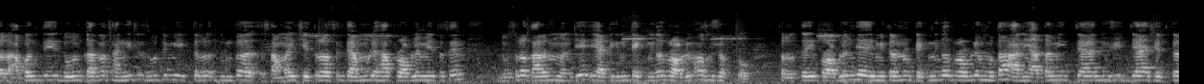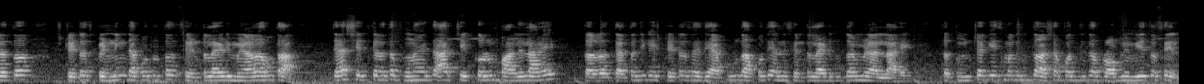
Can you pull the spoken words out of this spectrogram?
तर आपण ते दोन कारणं सांगितलेच होते. मी एकतर तुमचं सामायिक क्षेत्र असेल त्यामुळे हा प्रॉब्लेम येत असेल. दुसरं कारण म्हणजे या ठिकाणी टेक्निकल प्रॉब्लेम असू शकतो. तर ते प्रॉब्लेम जे आहे मित्रांनो टेक्निकल प्रॉब्लेम होता आणि आता मी त्या दिवशी ज्या शेतकऱ्याचं स्टेटस पेंडिंग दाखवत होतं सेंट्रल आय डी मिळाला होता. त्या शेतकऱ्याचा पुन्हा एकदा आज चेक करून पाहिलेला आहे. तर त्याचं जे काही स्टेटस आहे ते अप्रूव्ह दाखवते आणि सेंट्रल आय सुद्धा मिळालेला आहे. तर तुमच्या केसमध्ये सुद्धा अशा पद्धतीचा प्रॉब्लेम येत असेल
